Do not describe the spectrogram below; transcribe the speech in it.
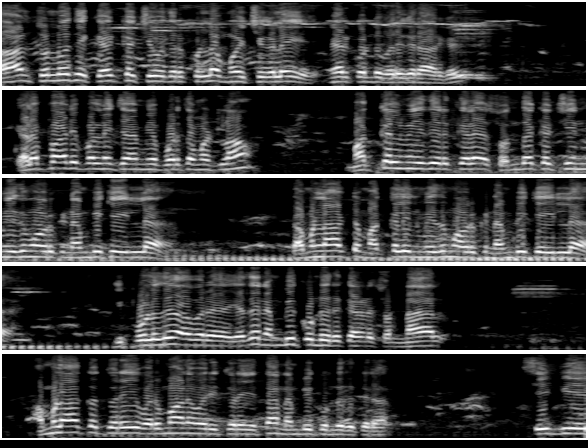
தான் சொல்வதை கேட்கச் செய்வதற்குள்ள முயற்சிகளை மேற்கொண்டு வருகிறார்கள். எடப்பாடி பழனிசாமியை பொறுத்த மட்டும் மக்கள் மீது இருக்கிற சொந்த கட்சியின் மீதும் அவருக்கு நம்பிக்கை இல்லை. தமிழ்நாட்டு மக்களின் மீதும் அவருக்கு நம்பிக்கை இல்லை. இப்பொழுது அவர் எதை நம்பிக்கொண்டு இருக்கிறார் சொன்னால் அமலாக்கத்துறை வருமான வரித்துறையை தான் நம்பிக்கொண்டிருக்கிறார். சிபிஐ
